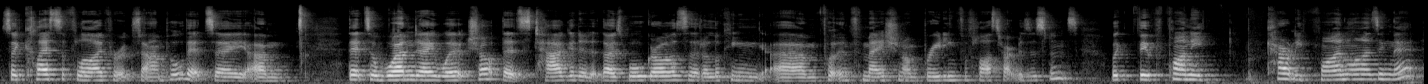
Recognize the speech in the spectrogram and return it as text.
So Classifly, for example, that's a um, that's a one day workshop that's targeted at those wool growers that are looking um, for information on breeding for fly strike resistance. We're, they're finally currently finalising that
